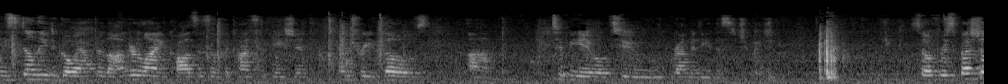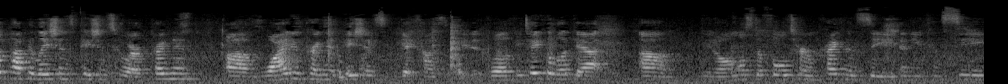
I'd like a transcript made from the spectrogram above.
we still need to go after the underlying causes of the constipation and treat those um, to be able to remedy the situation. So for special populations, patients who are pregnant, um, why do pregnant patients get constipated? Well, if you take a look at, um, know, almost a full-term pregnancy, and you can see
